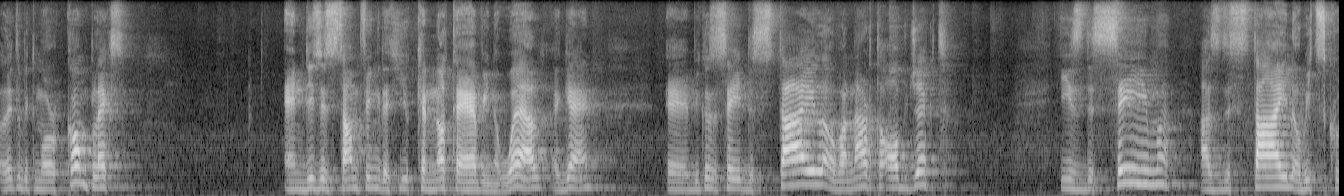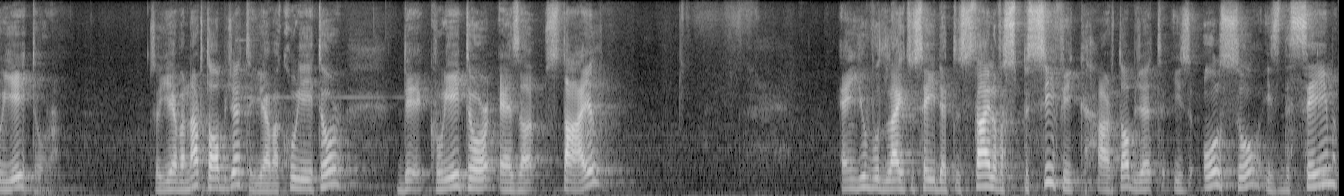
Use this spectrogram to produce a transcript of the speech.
a little bit more complex, and this is something that you cannot have in a well, again, uh, because say the style of an art object is the same as the style of its creator. So you have an art object, you have a creator, the creator has a style, and you would like to say that the style of a specific art object is also is the same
